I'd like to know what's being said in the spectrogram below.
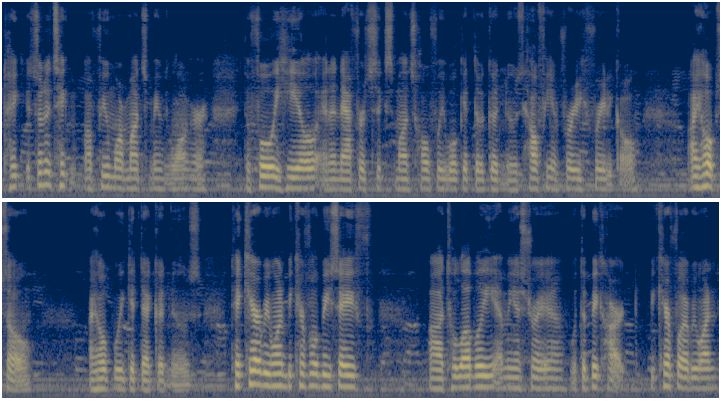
Take. It's gonna take a few more months, maybe longer, to fully heal. And then after six months, hopefully we'll get the good news, healthy and free, free to go. I hope so. I hope we get that good news. Take care, everyone. Be careful. Be safe. Uh, to lovely Emie Estrella with a big heart. Be careful, everyone.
